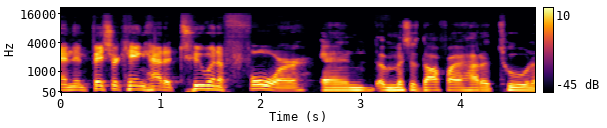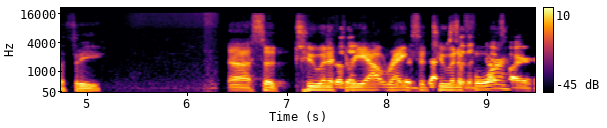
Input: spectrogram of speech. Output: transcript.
And then Fisher King had a two and a four. And uh, Mrs. Doubtfire had a two and a three. Uh, so two and a So three outranks a two and a four. Doubtfire.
